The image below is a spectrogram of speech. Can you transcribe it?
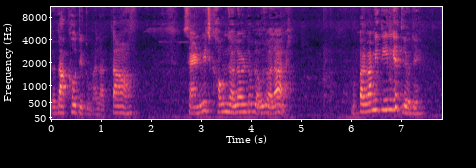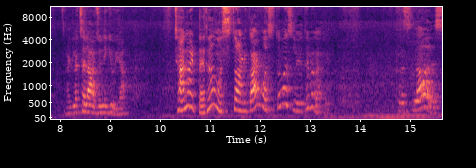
तर दाखवते तुम्हाला आता. सँडविच खाऊन झालं आणि तो ब्लाऊजवाला आला. मग परवा मी तीन घेतले होते. म्हटलं चला अजूनही घेऊया. छान वाटत आहेत ना मस्त. आणि काय मस्त बसले. इथे बघा. हे फर्स्ट क्लास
